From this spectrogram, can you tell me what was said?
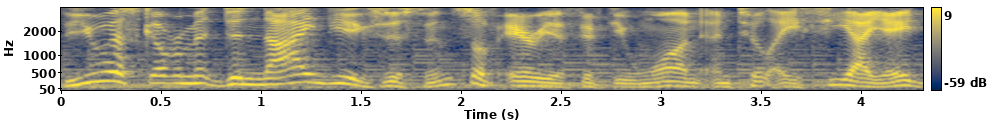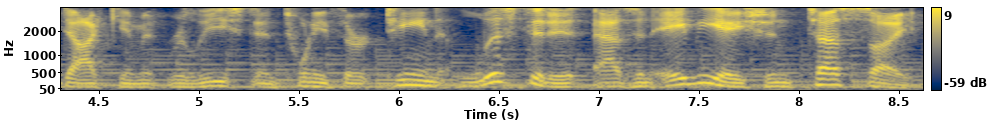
The US government denied the existence of Area 51 until a CIA document released in 2013 listed it as an aviation test site.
